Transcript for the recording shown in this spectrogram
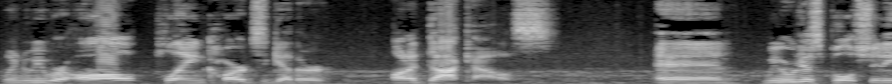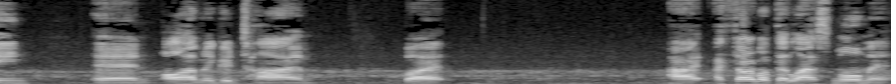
when we were all playing cards together on a dock house. And we were just bullshitting and all having a good time. But I, I thought about that last moment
